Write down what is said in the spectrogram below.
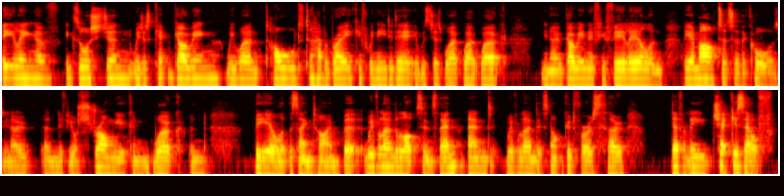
feeling of exhaustion. We just kept going. We weren't told to have a break if we needed it. It was just work, work, work. You know, go in if you feel ill and be a martyr to the cause, you know. And if you're strong, you can work and be ill at the same time. But we've learned a lot since then, and we've learned it's not good for us. So definitely check yourself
